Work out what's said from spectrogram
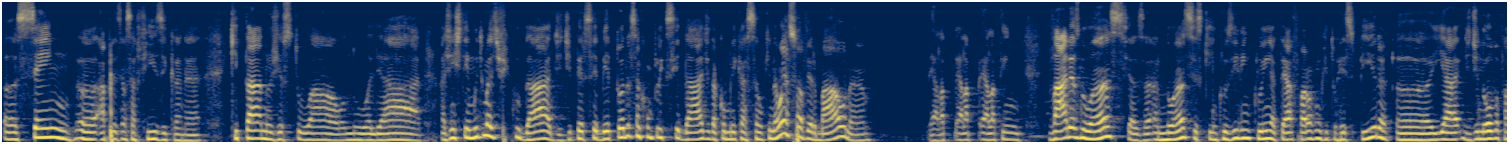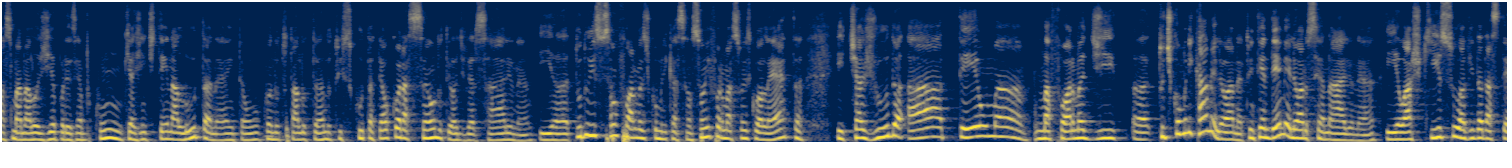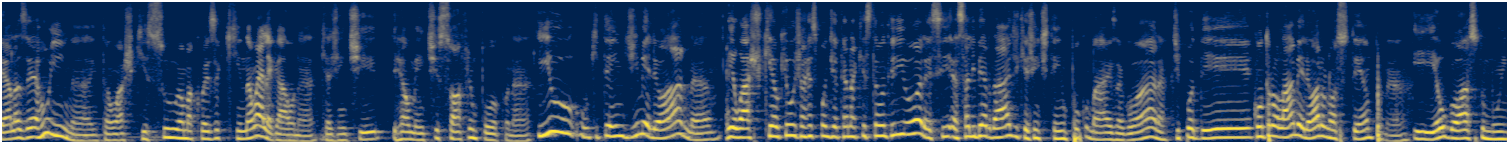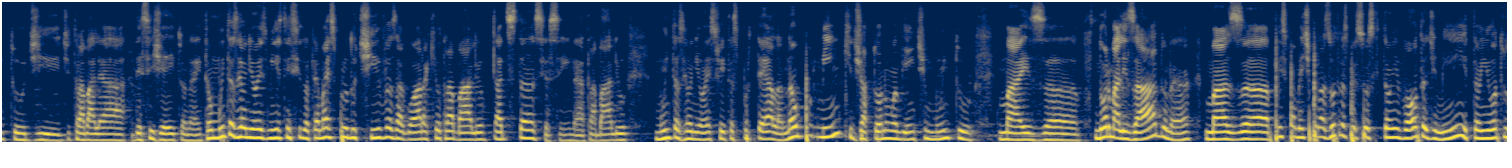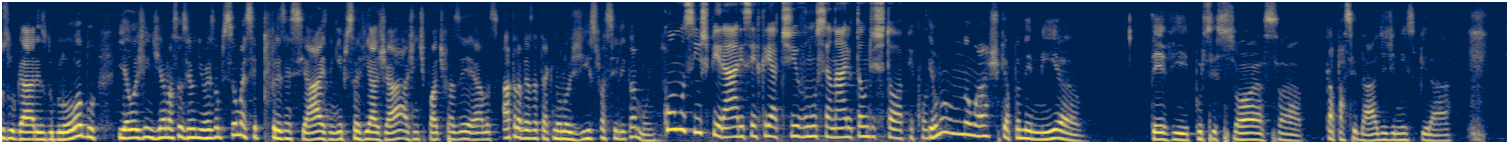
uh, sem uh, a presença física, né? que está no gestual, no olhar. A gente tem muito mais dificuldade de perceber toda essa complexidade da comunicação, que não é só verbal, né? Ela, ela, ela tem várias nuances, nuances que inclusive incluem até a forma com que tu respira. Uh, e a, de novo eu faço uma analogia, por exemplo, com o que a gente tem na luta, né? Então, quando tu tá lutando, tu escuta até o coração do teu adversário, né? E uh, tudo isso são formas de comunicação, são informações coleta e te ajuda a ter uma, uma forma de uh, tu te comunicar melhor, né? Tu entender melhor o cenário, né? E eu acho que isso, a vida das telas é ruim, né? Então acho que isso é uma coisa que não é legal, né? Que a gente realmente sofre um pouco, né? E o, o que tem de melhor, né? Eu acho que é o que eu já respondi até na questão anterior, esse, essa liberdade que a gente tem um pouco mais agora de poder controlar melhor o nosso tempo, né? E eu gosto muito de, de trabalhar desse jeito, né? Então muitas reuniões minhas têm sido até mais produtivas agora que eu trabalho à distância, assim, né? Trabalho muitas reuniões feitas por tela, não por mim, que já estou num ambiente muito mais uh, normalizado, né? mas uh, principalmente pelas outras pessoas que estão em volta de mim e estão em outros lugares do globo. E hoje em dia nossas reuniões não precisam mais ser presenciais, ninguém precisa viajar, a gente pode fazer elas através da tecnologia, isso facilita muito. Como se inspirar e ser criativo num cenário tão distópico? Eu não, não acho que a pandemia teve por si só essa capacidade de me inspirar.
